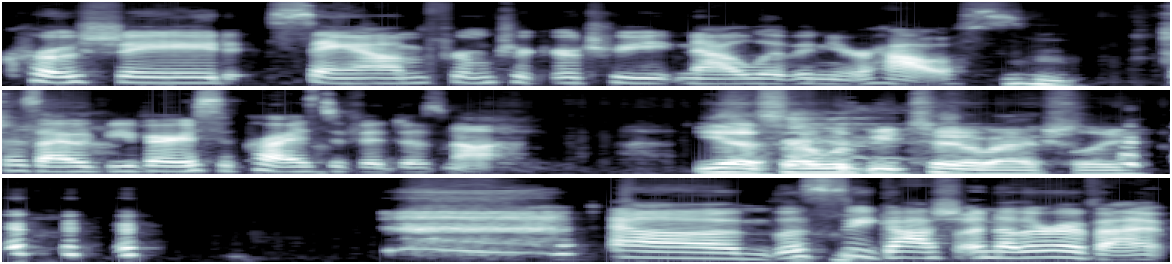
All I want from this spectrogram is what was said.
crocheted Sam from Trick or Treat now live in your house? Mhm. Because I would be very surprised if it does not. Yes, I would be too, actually. Um, let's see. Gosh, another event.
